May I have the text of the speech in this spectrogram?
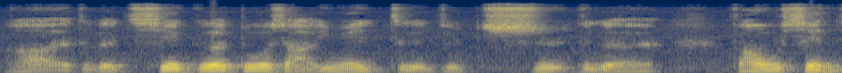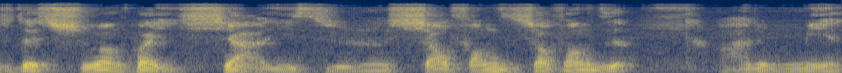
啊这个切割多少，因为这个就十这个房屋限制在十万块以下，意思就是小房子小房子啊他就免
